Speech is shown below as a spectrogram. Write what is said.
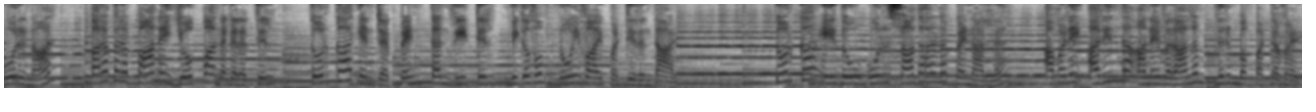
ஒரு நாள் பரபரப்பான யோப்பா நகரத்தில் தோர்கா என்ற பெண் தன் வீட்டில் மிகவும் நோய்வாய்ப்பட்டிருந்தாள். தோர்கா ஏதோ ஒரு சாதாரண பெண் அல்ல அவளை அறிந்த அனைவராலும் விரும்பப்பட்டவள்.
